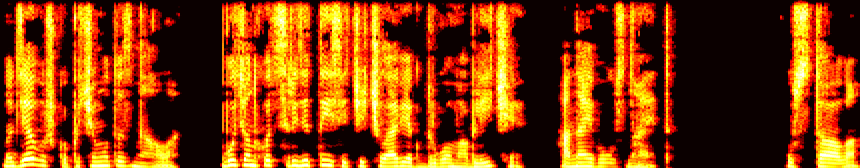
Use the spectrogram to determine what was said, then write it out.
Но девушка почему-то знала, будь он хоть среди тысячи человек в другом обличии, она его узнает. Устала,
